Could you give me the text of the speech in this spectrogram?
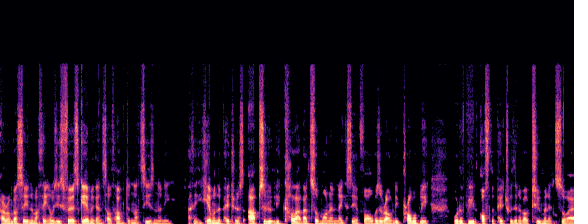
I remember seeing him. I think it was his first game against Southampton that season, and he, I think he came on the pitch and just absolutely clattered someone. And like I say, if VAR was around, he probably would have been off the pitch within about two minutes. So uh,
